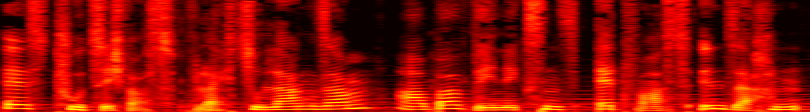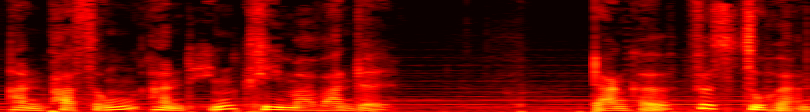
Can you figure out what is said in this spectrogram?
es tut sich was, vielleicht zu langsam, aber wenigstens etwas in Sachen Anpassung an den Klimawandel. Danke fürs Zuhören.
